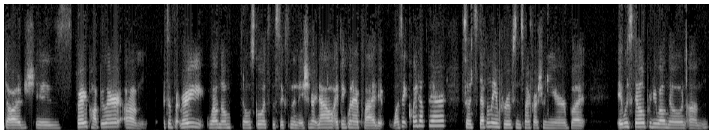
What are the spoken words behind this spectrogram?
Dodge is very popular. Um, it's a very well-known film school. It's the sixth in the nation right now. I think when I applied, it wasn't quite up there, so it's definitely improved since my freshman year, but it was still pretty well known. Um,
